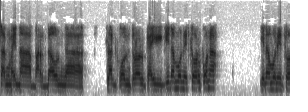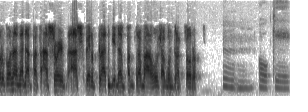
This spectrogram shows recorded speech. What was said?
sang may na bar down nga flood control kay ginamonitor ko na ginamonitor ko na nga dapat as per, as per plan gid ang pagtrabaho sa kontraktor. Mm-mm. Okay.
